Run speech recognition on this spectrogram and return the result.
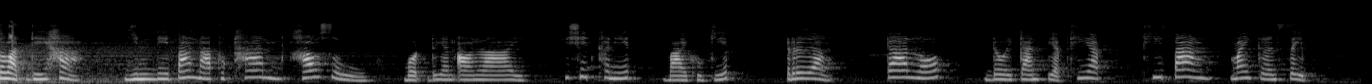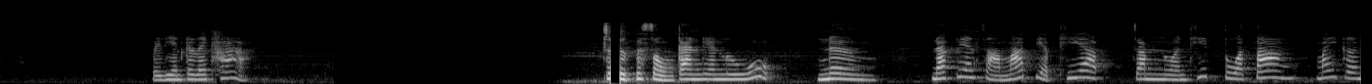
สวัสดีค่ะ ยินดีต้อนรับทุกท่านเข้าสู่ บทเรียนออนไลน์ พิชิตคณิต by ครูกิฟเรื่อง การลบ โดยการเปรียบเทียบที่ตั้งไม่เกิน 10 ไปเรียนกันเลยค่ะ จุดประสงค์การเรียนรู้ 1. นักเรียนสามารถเปรียบเทียบจำนวนที่ตัวตั้งไม่เกิน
